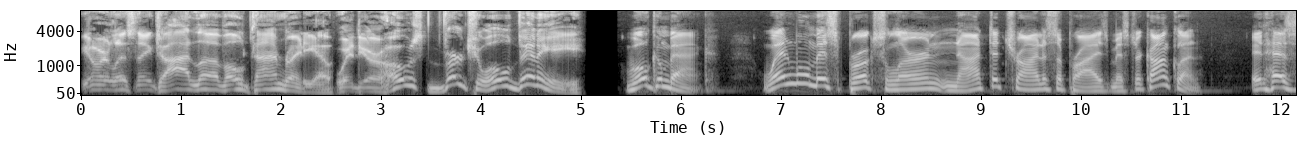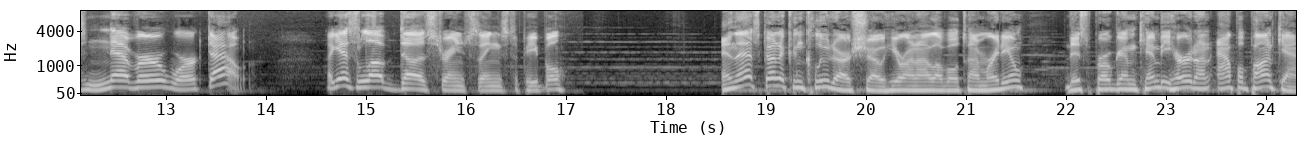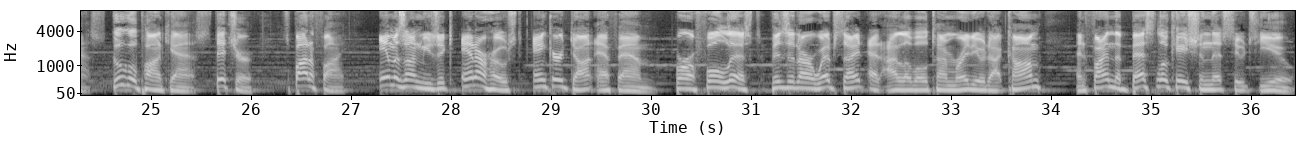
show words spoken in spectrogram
You're listening to I Love Old Time Radio with your host, Virtual Vinny. Welcome back. When will Miss Brooks learn not to try to surprise Mr. Conklin? It has never worked out. I guess love does strange things to people. And that's going to conclude our show here on I Love Old Time Radio. This program can be heard on Apple Podcasts, Google Podcasts, Stitcher, Spotify, Amazon Music, and our host, Anchor.fm. For a full list, visit our website at iloveoldtimeradio.com and find the best location that suits you.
